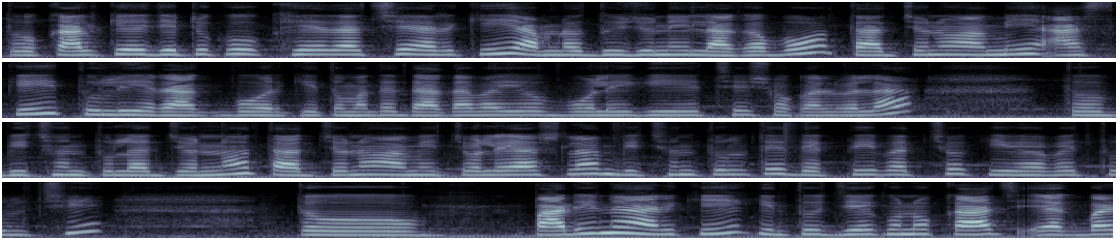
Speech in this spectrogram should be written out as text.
তো কালকে যেটুকু খেয়ে যাচ্ছে আর কি, আমরা দুজনেই লাগাবো। তার জন্য আমি আজকেই তুলিয়ে রাখব আর কি। তোমাদের দাদাভাইও বলে গিয়েছে সকালবেলা, তো বিছন তোলার জন্য। তার জন্য আমি চলে আসলাম বিছন তুলতে। দেখতেই পাচ্ছ কীভাবে তুলছি। তো পারি না আর কি, কিন্তু যে কোনো কাজ একবার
